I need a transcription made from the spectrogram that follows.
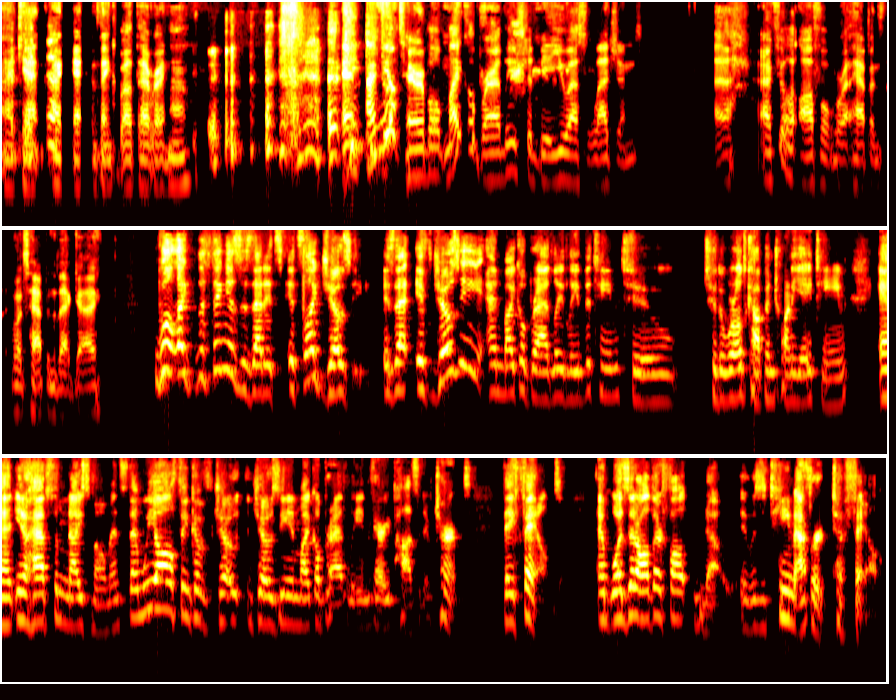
I can't. I can't think about that right now. And I feel terrible. Michael Bradley should be a U.S. legend. Uh, I feel awful for what happens. What's happened to that guy? Well, like the thing is, is that it's it's like Jozy. Is that if Jozy and Michael Bradley lead the team to to the World Cup in 2018, and you know have some nice moments, then we all think of jo- Jozy and Michael Bradley in very positive terms. They failed, and was it all their fault? No, it was a team effort to fail.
